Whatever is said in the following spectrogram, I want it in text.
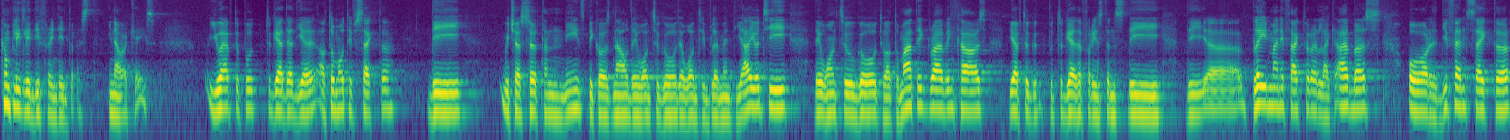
completely different interests, in our case. You have to put together the automotive sector, the which are certain needs because now they want to go, they want to implement the IoT, they want to go to automatic driving cars. You have to put together, for instance, the, the uh, plane manufacturer like Airbus or the defense sector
